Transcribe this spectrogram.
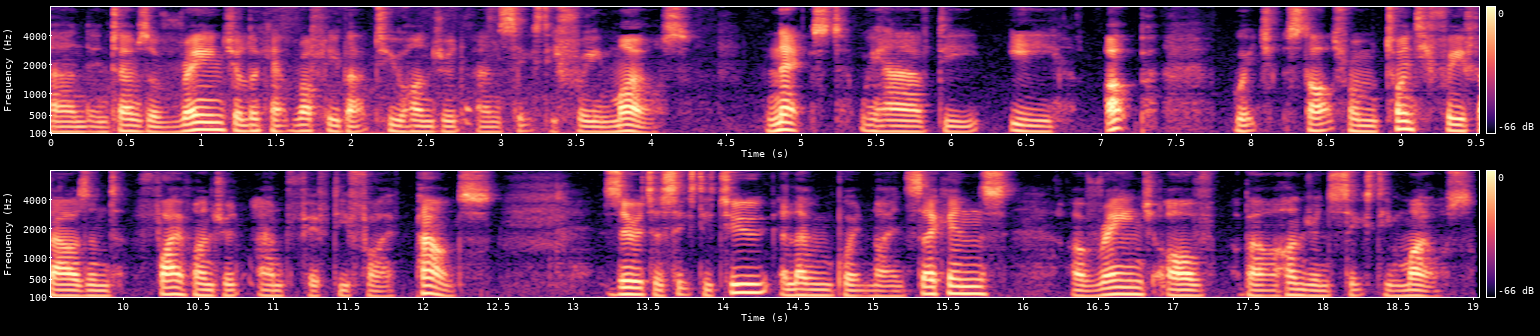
And in terms of range, you're looking at roughly about 263 miles. Next, we have the E Up, which starts from 23,555 pounds. 0 to 62, 11.9 seconds, a range of about 160 miles.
